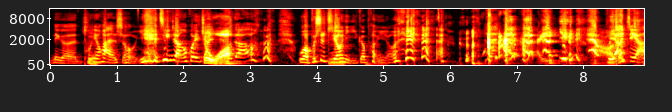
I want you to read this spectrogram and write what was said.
那个通电话的时候也 经常会感觉到，我不是只有你一个朋友，不要这样。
